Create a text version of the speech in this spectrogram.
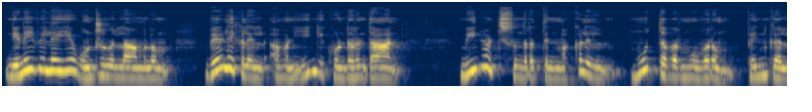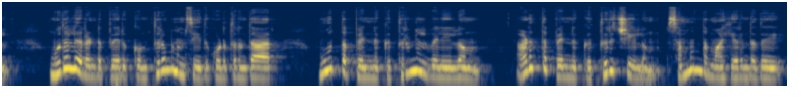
நினைவிலேயே ஒன்றுமில்லாமலும் வேலைகளில் அவன் இயங்கிக் கொண்டிருந்தான். மீனாட்சி சுந்தரத்தின் மக்களில் மூத்தவர் மூவரும் பெண்கள். முதல் இரண்டு பேருக்கும் திருமணம் செய்து கொடுத்திருந்தார். மூத்த பெண்ணுக்கு திருநெல்வேலியிலும் அடுத்த பெண்ணுக்கு திருச்சியிலும் சம்பந்தமாகியிருந்தது.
